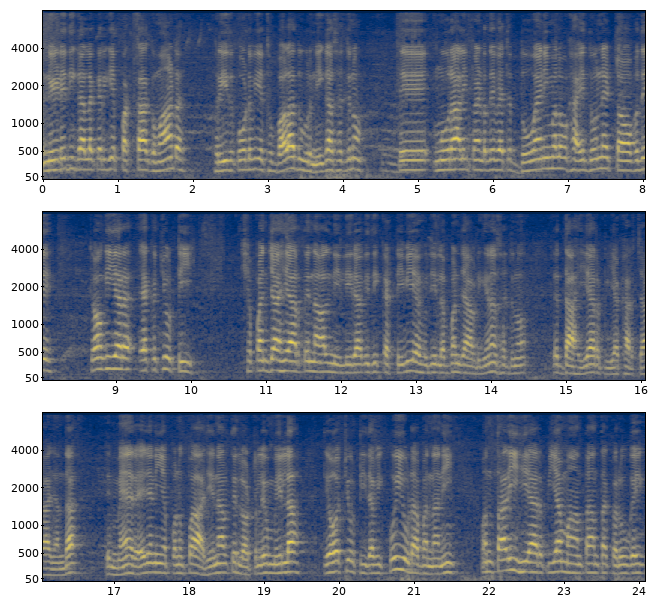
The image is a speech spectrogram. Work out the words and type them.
ਨੇੜੇ ਦੀ ਗੱਲ ਕਰੀਏ ਪੱਕਾ ਗਵਾਂਢ ਫਰੀਦਕੋਟ ਵੀ ਇੱਥੋਂ ਬਾਹਲਾ ਦੂਰ ਨਹੀਂਗਾ ਸੱਜਣੋ। ਤੇ ਮੋਰਾਂ ਵਾਲੀ ਪਿੰਡ ਦੇ ਵਿੱਚ ਦੋ ਐਨੀਮਲ ਵਿਖਾਏ, ਦੋਨੇ ਟੌਪ ਦੇ। ਕਿਉਂਕਿ ਯਾਰ ਇੱਕ ਝੋਟੀ 56000 ਤੇ ਨਾਲ ਨੀਲੀ ਰਾਵੀ ਦੀ ਕੱਟੀ ਵੀ ਇਹੋ ਜੀ ਲੱਭਣ ਜਾਵੜੀ ਹੈ ਨਾ ਸੱਜਣੋ, ਤੇ 10000 ਰੁਪਿਆ ਖਰਚਾ ਆ ਜਾਂਦਾ। ਤੇ ਮੈਂ ਰਹਿ ਜਾਣੀ ਆਪਾਂ ਨੂੰ ਭਾਜੇ ਨਾਲ ਤੇ ਲੁੱਟ ਲਿਓ ਮੇਲਾ, ਤੇ ਉਹ ਝੋਟੀ ਦਾ ਵੀ ਕੋਈ ਊੜਾ ਬੰਨਾ ਨਹੀਂ। 45000 ਰੁਪਿਆ ਮਾਨਤਾਨ ਤਾਂ ਕਰੂਗਾ ਹੀ,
